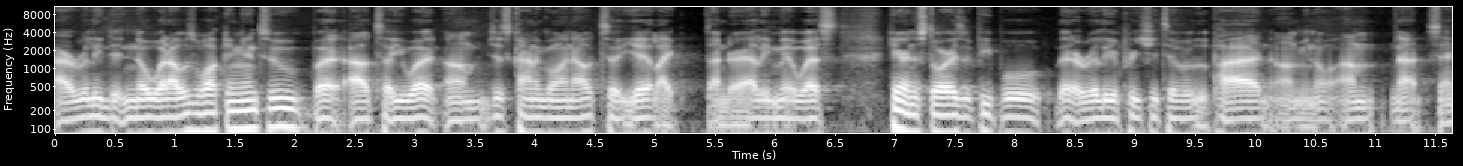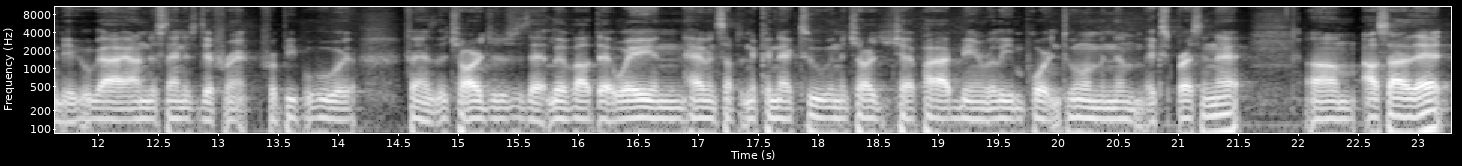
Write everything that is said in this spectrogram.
I really didn't know what I was walking into, but I'll tell you what. Um, just kind of going out to yeah, like Thunder Alley, Midwest, hearing the stories of people that are really appreciative of the pod. Um, you know, I'm not San Diego guy. I understand it's different for people who are fans of the Chargers that live out that way and having something to connect to and the Charger Chat pod being really important to them and them expressing that. Um, outside of that,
